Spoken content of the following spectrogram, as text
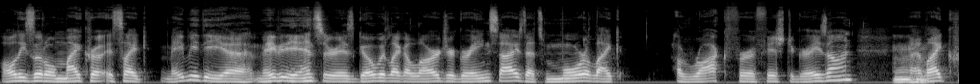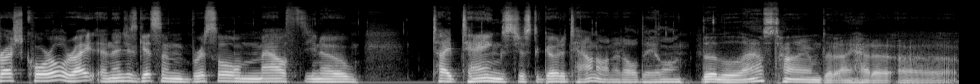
all these little micro. It's like maybe the uh, maybe the answer is go with like a larger grain size that's more like a rock for a fish to graze on Mm-hmm. I like crushed coral, right? And then just get some bristle mouth, you know, type tangs just to go to town on it all day long. The last time that I had a,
